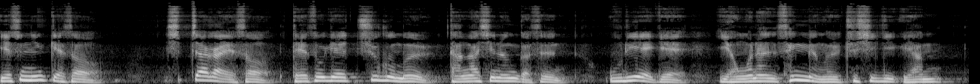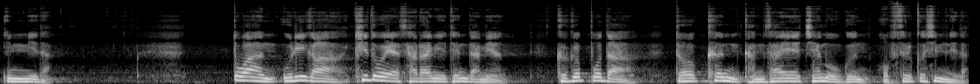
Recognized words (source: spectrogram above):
예수님께서 십자가에서 대속의 죽음을 당하시는 것은 우리에게 영원한 생명을 주시기 위함입니다. 또한 우리가 기도의 사람이 된다면 그것보다 더 큰 감사의 제목은 없을 것입니다.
